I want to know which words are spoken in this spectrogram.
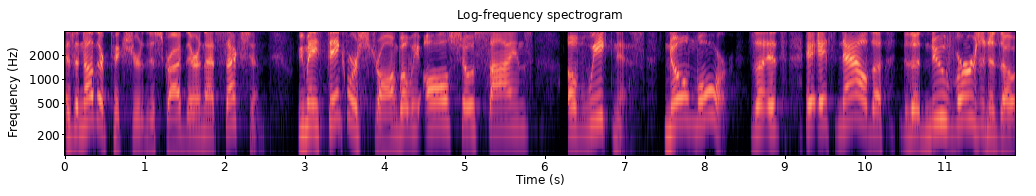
is another picture described there in that section. We may think we're strong, but we all show signs of weakness. No more. So it's, it's now the, the new version is the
